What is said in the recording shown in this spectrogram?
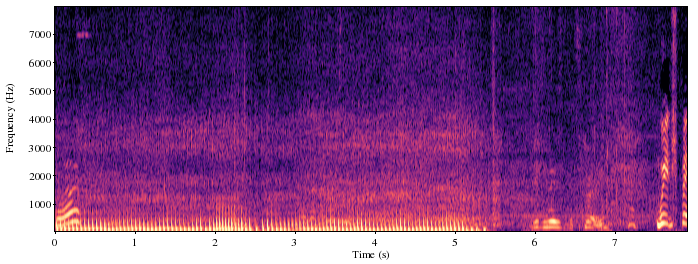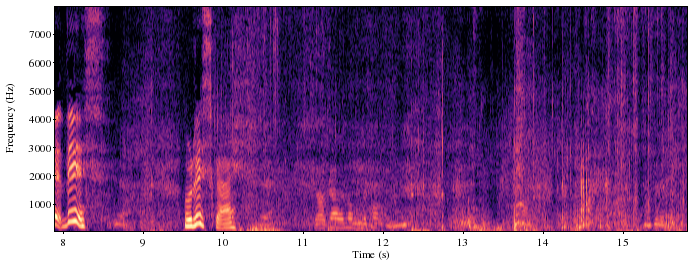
What? You've moved the tree, Which bit? This? Yeah. Or this guy? so I'll go along the bottom then. I'll do it.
